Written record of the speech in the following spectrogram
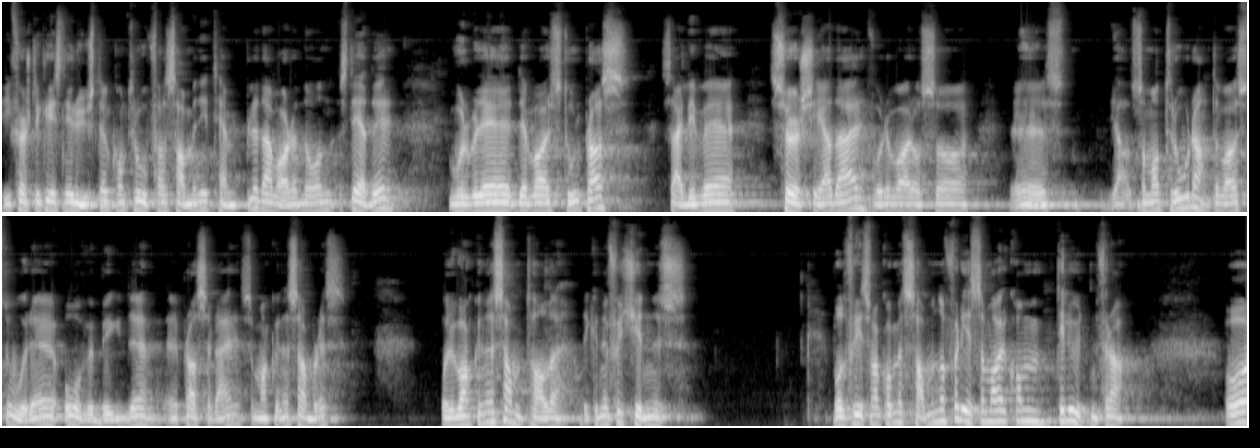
De første kristne i Jerusalem kom trofast sammen i tempelet. Der var det noen steder hvor det, var stor plass, særlig ved sørsida der, hvor det var også eh, ja, som man tror, da, det var store, overbygde eh, plasser der som man kunne samles. Og man kunne samtale, det kunne forkynnes. Både for de som var kommet sammen, og for de som var kommet til utenfra. Og,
